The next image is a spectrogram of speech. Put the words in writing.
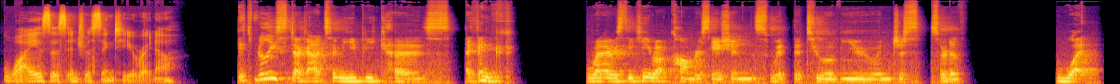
Why is this interesting to you right now? It's really stuck out to me because I think when I was thinking about conversations with the two of you and just sort of what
